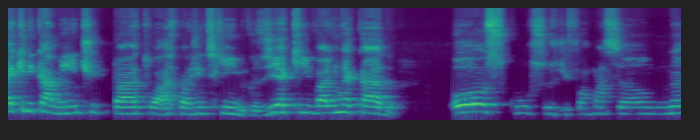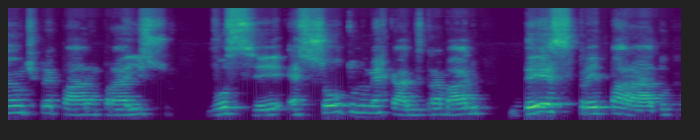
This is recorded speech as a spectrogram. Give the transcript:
tecnicamente para atuar com agentes químicos. E aqui vai um recado: os cursos de formação não te preparam para isso. Você é solto no mercado de trabalho, despreparado,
